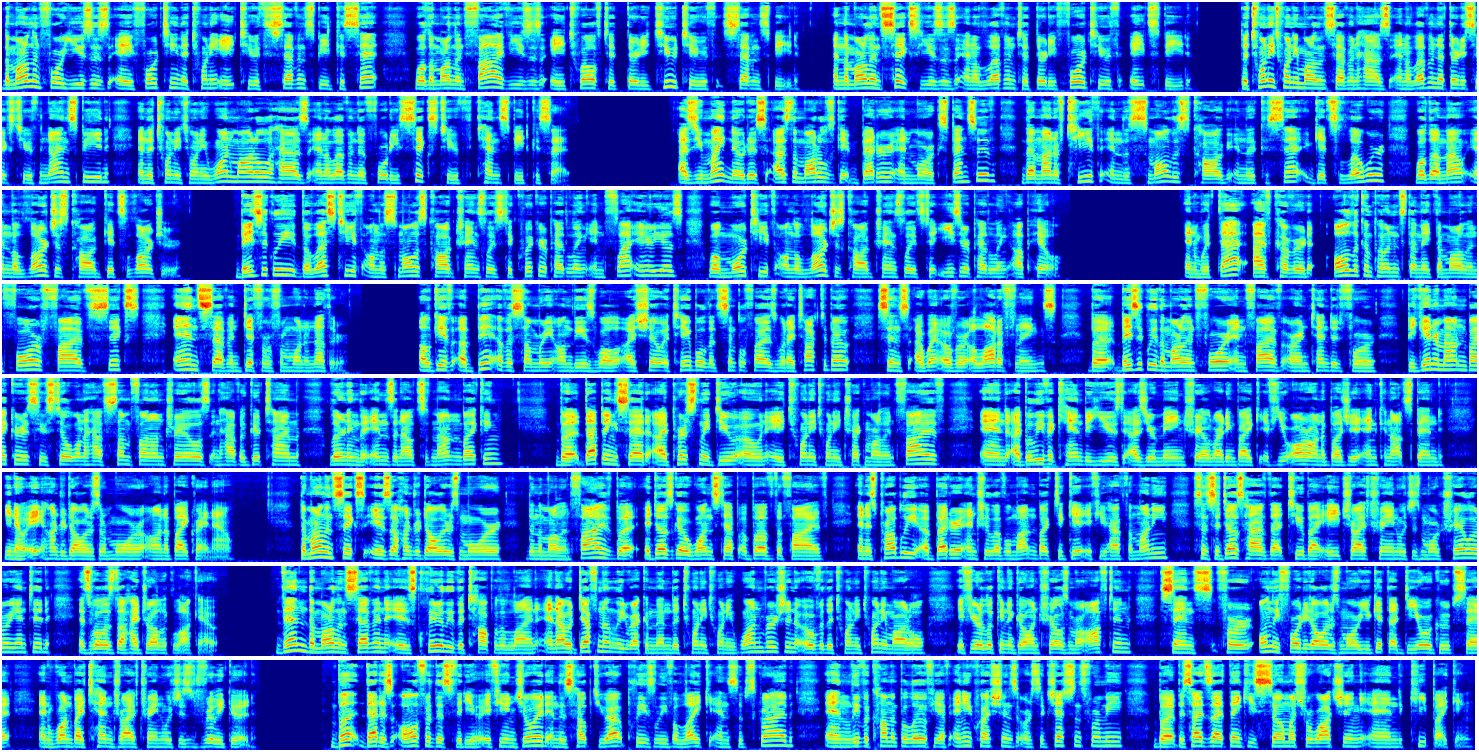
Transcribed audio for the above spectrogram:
The Marlin 4 uses a 14 to 28 tooth 7 speed cassette, while the Marlin 5 uses a 12 to 32 tooth 7 speed, and the Marlin 6 uses an 11 to 34 tooth 8 speed. The 2020 Marlin 7 has an 11 to 36 tooth 9 speed, and the 2021 model has an 11 to 46 tooth 10 speed cassette. As you might notice, as the models get better and more expensive, the amount of teeth in the smallest cog in the cassette gets lower, while the amount in the largest cog gets larger. Basically, the less teeth on the smallest cog translates to quicker pedaling in flat areas, while more teeth on the largest cog translates to easier pedaling uphill. And with that, I've covered all the components that make the Marlin 4, 5, 6, and 7 differ from one another. I'll give a bit of a summary on these while I show a table that simplifies what I talked about, since I went over a lot of things. But basically, the Marlin 4 and 5 are intended for beginner mountain bikers who still want to have some fun on trails and have a good time learning the ins and outs of mountain biking. But that being said, I personally do own a 2020 Trek Marlin 5, and I believe it can be used as your main trail riding bike if you are on a budget and cannot spend, you know, $800 or more on a bike right now. The Marlin 6 is $100 more than the Marlin 5, but it does go one step above the 5 and is probably a better entry level mountain bike to get if you have the money, since it does have that 2x8 drivetrain, which is more trail oriented, as well as the hydraulic lockout. Then the Marlin 7 is clearly the top of the line, and I would definitely recommend the 2021 version over the 2020 model if you're looking to go on trails more often, since for only $40 more you get that Deore group set and 1x10 drivetrain, which is really good. But that is all for this video. If you enjoyed and this helped you out, please leave a like and subscribe, and leave a comment below if you have any questions or suggestions for me. But besides that, thank you so much for watching, and keep biking.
